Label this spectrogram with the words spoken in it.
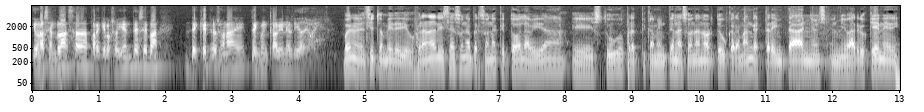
y una semblanza para que los oyentes sepan de qué personaje tengo en cabina el día de hoy. Bueno, necesito, mire, Diego Fran Ariza es una persona que toda la vida eh, estuvo prácticamente en la zona norte de Bucaramanga, 30 años en mi barrio Kennedy.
